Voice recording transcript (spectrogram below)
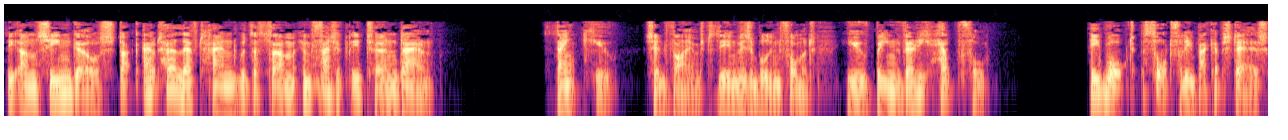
the unseen girl stuck out her left hand with the thumb emphatically turned down. Thank you, said Vimes to the invisible informant. You've been very helpful. He walked thoughtfully back upstairs,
